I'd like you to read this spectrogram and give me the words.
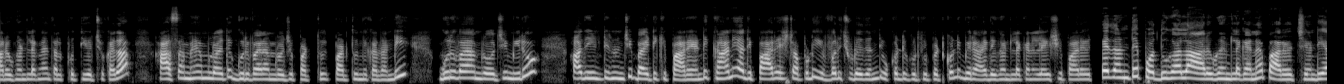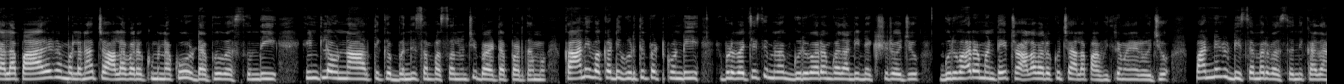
ఆరు గంటలకైనా తలుపు తీయొచ్చు కదా. ఆ సమయంలో అయితే గురువారం రోజు పట్టు పడుతుంది కదండి. గురువారం రోజు మీరు అది ఇంటి నుంచి బయటికి పారేయండి. కానీ అది పారేసేటప్పుడు ఎవరు చూడదండి? ఒకటి గుర్తుపెట్టుకోండి మీరు ఐదు గంటలకైనా లేచి పారే లేదంటే పొద్దుగాల ఆరు గంటలకైనా పారవచ్చండి అలా పారడం వలన చాలా వరకు మనకు డబ్బు వస్తుంది. ఇంట్లో ఉన్న ఆర్థిక ఇబ్బంది సమస్యల నుంచి బయటపడతాము. కానీ ఒకటి గుర్తుపెట్టుకోండి. ఇప్పుడు వచ్చేసి మనకు గురువారం కదండి నెక్స్ట్ రోజు. గురువారం అంటే చాలా వరకు చాలా పవిత్రమైన రోజు. పన్నెండు డిసెంబర్ వస్తుంది కదా.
